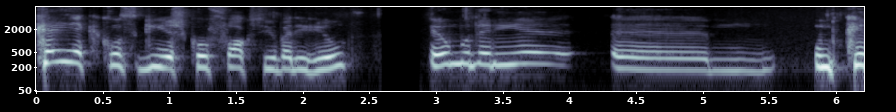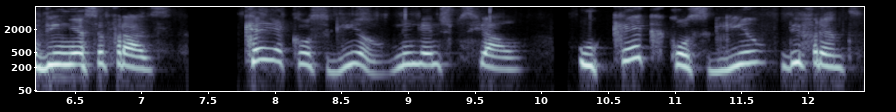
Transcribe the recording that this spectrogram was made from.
quem é que conseguias com o Fox e o Buddy Hield, eu mudaria uh, um bocadinho essa frase. Quem é que conseguiam? Ninguém de especial. o que é que conseguiam diferente.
